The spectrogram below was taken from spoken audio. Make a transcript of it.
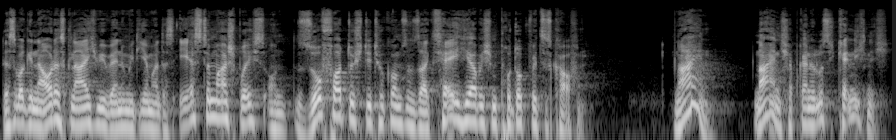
Das ist aber genau das gleiche, wie wenn du mit jemand das erste Mal sprichst und sofort durch die Tür kommst und sagst, hey, hier habe ich ein Produkt, willst du es kaufen? Nein, nein, ich habe keine Lust, ich kenne dich nicht.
